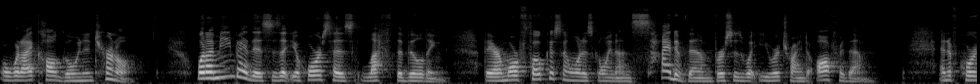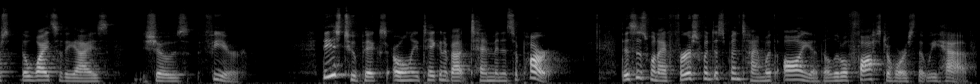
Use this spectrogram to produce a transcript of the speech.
or what I call going internal. What I mean by this is that your horse has left the building. They are more focused on what is going on inside of them versus what you are trying to offer them. And of course, the whites of the eyes shows fear. These two pics are only taken about 10 minutes apart. This is when I first went to spend time with Alia, the little foster horse that we have,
